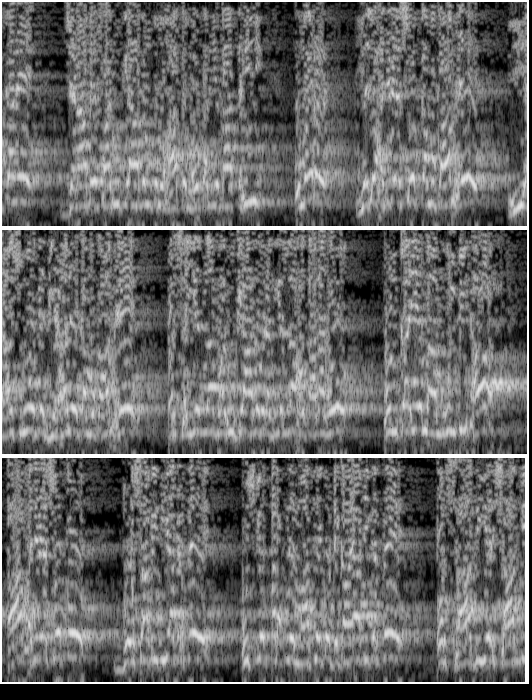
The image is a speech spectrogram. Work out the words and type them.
آقا نے جناب فاروق اعظم کو محاطب ہو کر یہ بات کہی، عمر، یہ جو حضرت اسود کا مقام ہے، یہ آنسو کے گرانے کا مقام ہے۔ اور سیدنا فاروق اعظم رضی اللہ تعالیٰ ہو ان کا یہ معمول بھی تھا۔ آپ حضر اسود کو بوسا بھی دیا کرتے، اس کے اوپر اپنے ماتھے کو ٹکایا بھی کرتے، اور ساتھ ہی ارشاد بھی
